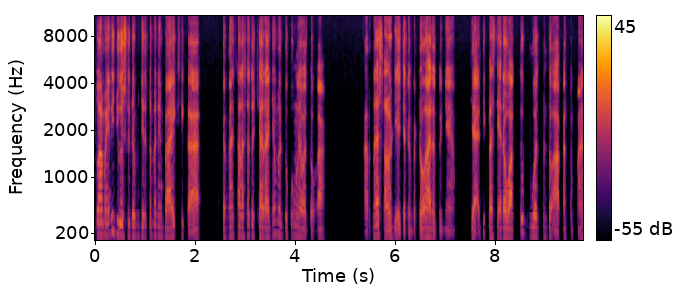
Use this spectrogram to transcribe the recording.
Selama ini juga sudah menjadi teman yang baik sih Kak. Dengan salah satu caranya mendukung lewat doa. Karena selalu diajarin berdoa tentunya jadi pasti ada waktu buat mendoakan teman,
